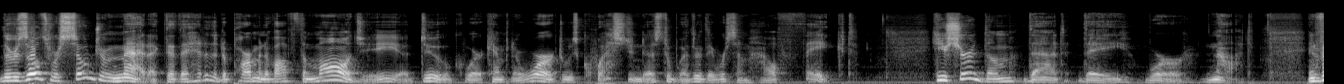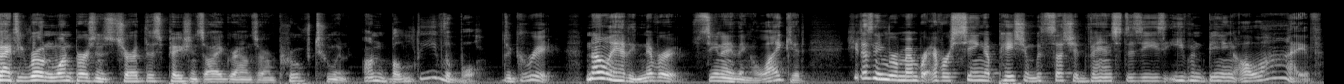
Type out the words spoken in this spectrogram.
The results were so dramatic that the head of the Department of Ophthalmology at Duke, where Kempner worked, was questioned as to whether they were somehow faked. He assured them that they were not. In fact, he wrote in one person's chart, this patient's eye grounds are improved to an unbelievable degree. Not only had he never seen anything like it, he doesn't even remember ever seeing a patient with such advanced disease even being alive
